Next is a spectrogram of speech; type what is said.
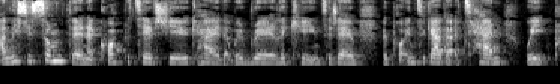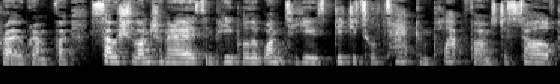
And this is something at Cooperatives UK that we're really keen to do. We're putting together a 10 week programme for social entrepreneurs and people that want to use digital tech and platforms to solve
